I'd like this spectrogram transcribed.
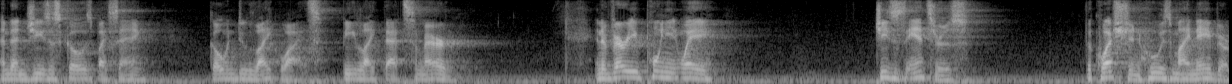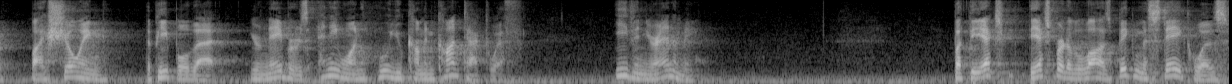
And then Jesus goes by saying, Go and do likewise. Be like that Samaritan. In a very poignant way, Jesus answers the question, Who is my neighbor? by showing the people that your neighbor is anyone who you come in contact with, even your enemy. But the, ex- the expert of the law's big mistake was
